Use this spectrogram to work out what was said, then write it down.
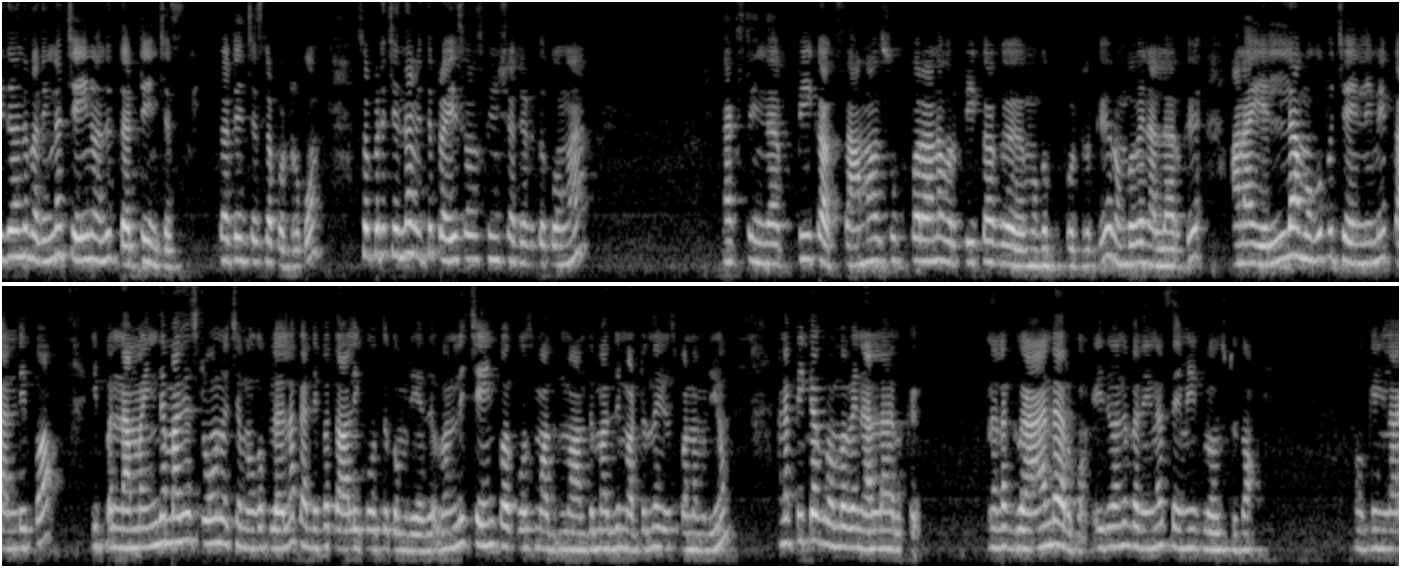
இது வந்து பார்த்திங்கன்னா செயின் வந்து தேர்ட்டி இன்ச்சஸ் தேர்ட்டி இன்ச்சஸில் போட்டிருக்கோம். ஸோ பிடிச்சிருந்தால் வித் ப்ரைஸோட ஸ்க்ரீன்ஷாட் எடுத்துக்கோங்க. நெக்ஸ்ட் இந்த பீகாக் செம சூப்பரான ஒரு பீகாக் முகப்பு போட்டிருக்கு. ரொம்பவே நல்லாயிருக்கு ஆனால் எல்லா முகப்பு செயின்லேயுமே கண்டிப்பாக இப்போ நம்ம இந்த மாதிரி ஸ்டோன் வச்ச முகப்புலலாம் கண்டிப்பாக தாலி கோத்துக்க முடியாது. ஒன்லி செயின் பர்பஸ் மாதிரி அந்த மாதிரி மட்டும்தான் யூஸ் பண்ண முடியும். ஆனால் பீகாக் ரொம்பவே நல்லா இருக்குது நல்லா கிராண்டாக இருக்கும். இது வந்து பார்த்திங்கன்னா செமி க்ளோஸ்டு தான். ஓகேங்களா?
